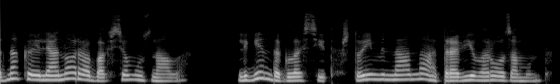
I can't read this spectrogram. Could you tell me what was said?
Однако Элеонора обо всем узнала. Легенда гласит, что именно она отравила Розамунд,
